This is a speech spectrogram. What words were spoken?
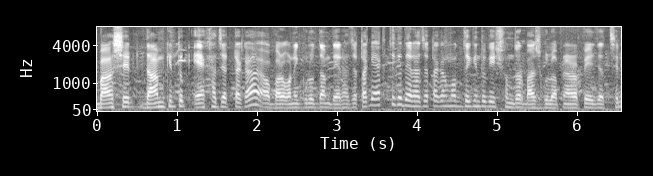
বাঁশের দাম কিন্তু এক হাজার টাকা, আবার অনেকগুলোর দাম দেড় হাজার টাকা। এক থেকে দেড় হাজার টাকার মধ্যে কিন্তু এই সুন্দর বাঁশগুলো আপনারা পেয়ে যাচ্ছেন।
